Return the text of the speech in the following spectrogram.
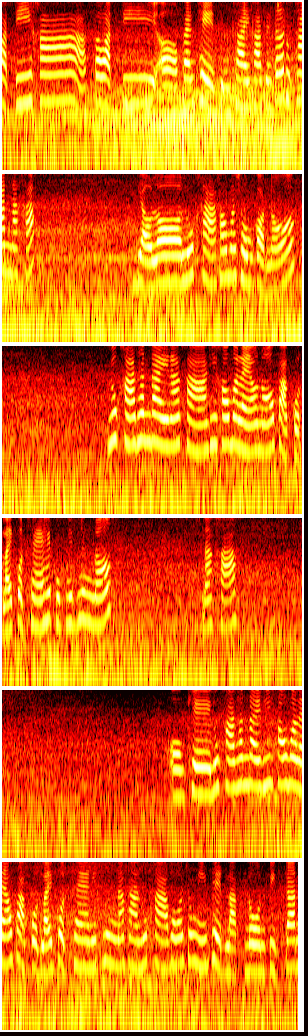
วัสดีค่ะ สวัสดีแฟนเพจสินชัยคาร์เซ็นเตอร์ทุกท่านนะคะ เดี๋ยวรอลูกค้าเข้ามาชมก่อนเนาะลูกค้าท่านใดนะคะที่เข้ามาแล้วเนาะฝากกดไลค์กดแชร์ให้ปุ๊กนิดนึงเนาะนะคะ โอเค ลูกค้าท่านใดที่เข้ามาแล้วฝากกดไลค์กดแชร์นิดนึงนะคะ ลูกค้าเพราะว่าช่วงนี้เพจหลักโดนปิดกั้น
